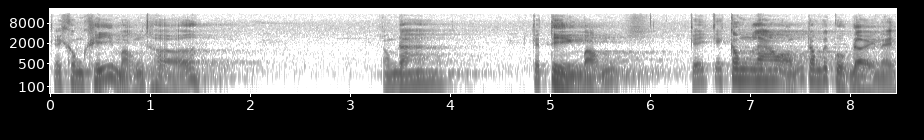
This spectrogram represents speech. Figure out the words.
cái không khí mà ông thở, ông đã, cái tiền mà ông, cái cái công lao ông trong cái cuộc đời này,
